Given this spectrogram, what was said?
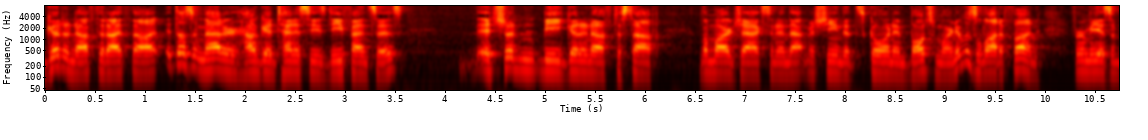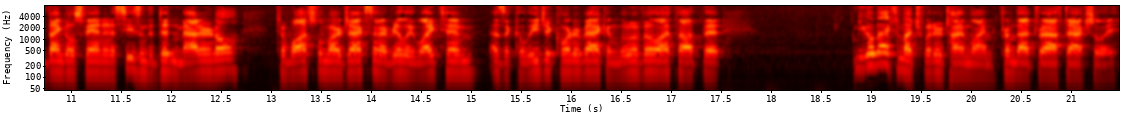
good enough that I thought it doesn't matter how good Tennessee's defense is it shouldn't be good enough to stop Lamar Jackson and that machine that's going in Baltimore. And it was a lot of fun for me as a Bengals fan in a season that didn't matter at all to watch Lamar Jackson. I really liked him as a collegiate quarterback in Louisville. I thought that you go back to my Twitter timeline from that draft actually,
